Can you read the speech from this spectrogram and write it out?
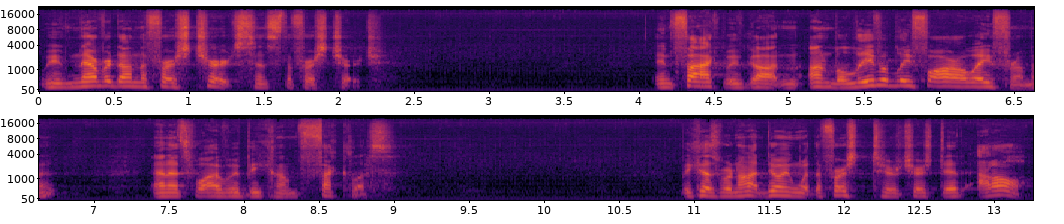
We've never done the first church since the first church. In fact, we've gotten unbelievably far away from it, and that's why we've become feckless. Because we're not doing what the first church did at all.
